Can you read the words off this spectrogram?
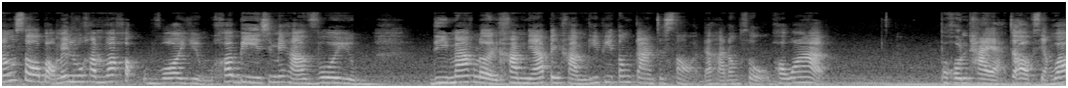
น้องโซบอกไม่รู้คำว่า volume ข้อ B ใช่ไหมคะ volume ดีมากเลยคำนี้เป็นคำที่พี่ต้องการจะสอนนะคะ น้องโซ เพราะว่าพอคนไทยอะจะออกเสียงว่า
